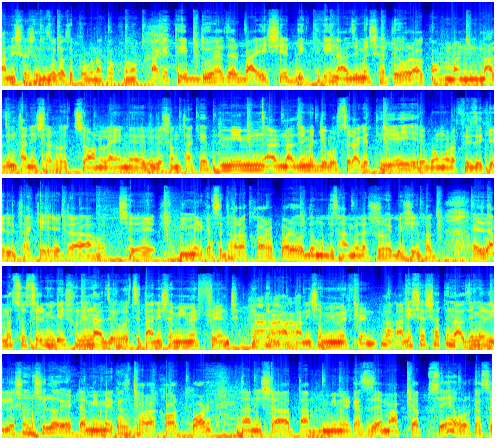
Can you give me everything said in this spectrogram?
তানিশার সাথে যোগাযোগ করব না কখনো। আগে থেকে দুই হাজার বাইশের দিক থেকেই নাজিমের সাথে ওরা মানে নাজিম তানিশার হচ্ছে অনলাইনে রিলেশন থাকে। মিম আর নাজিমের ডিভোর্সের আগে থেকেই এবং ওরা ফিজিক্যালি থাকে এটা হচ্ছে মিমের কাছে ধরা খাওয়ার পরে ওদের মধ্যে ঝামেলা শুরু হয় বেশিরভাগ। আমরা সোশ্যাল মিডিয়ায় শুনি না যে হচ্ছে তানিশা মিমের ফ্রেন্ড হ্যাঁ, না? হ্যাঁ। তানিশা মিমের ফ্রেন্ড না। তানিশার সাথে নাজিমের রিলেশন ছিল এটা মিমের কাছে ধরা খাওয়ার পর তানিশা মিমের কাছে যায় মাপ টাপছে ওর কাছে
